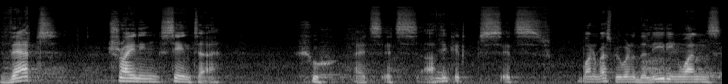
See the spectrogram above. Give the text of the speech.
That training centre, whew, it's, it's, I think it's, it's one, it must be one of the leading ones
